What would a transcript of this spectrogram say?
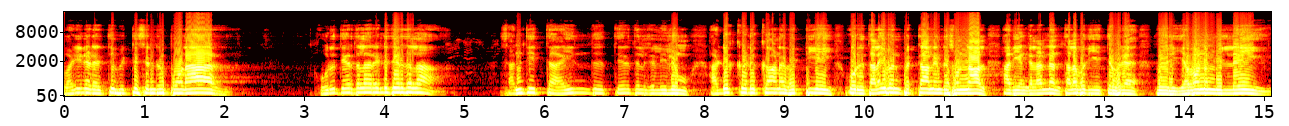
வழிநடத்தி விட்டு சென்று போனார். ஒரு தேர்தலா ரெண்டு தேர்தலா? சந்தித்த ஐந்து தேர்தல்களிலும் அடுக்கடுக்கான வெற்றியை ஒரு தலைவன் பெற்றான் என்று சொன்னால் அது எங்கள் அண்ணன் தளபதியை தவிர வேறு எவனும் இல்லை.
